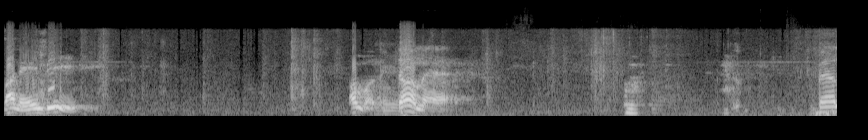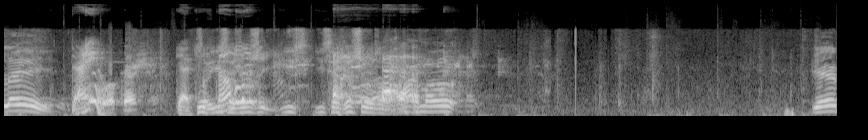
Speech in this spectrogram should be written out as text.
My name B. I'm a dumbass. Ballet. Damn. Okay. Got So you you said your you, you said your shit was on hard mode? Yeah.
